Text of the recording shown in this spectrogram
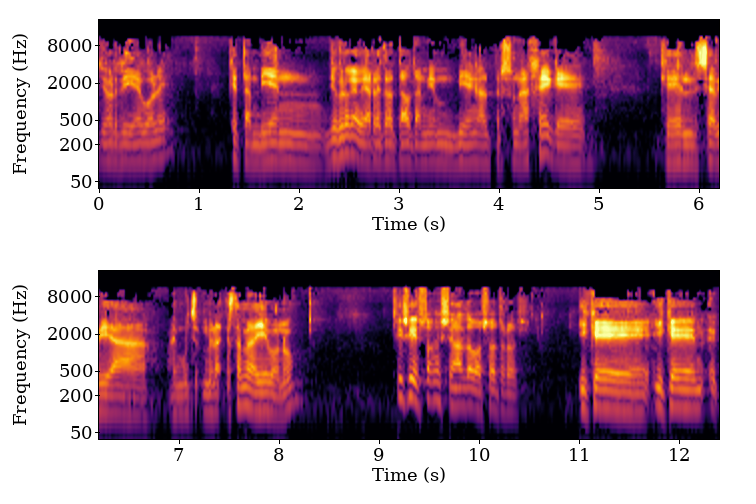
Jordi Évole, que también, yo creo que había retratado también bien al personaje, que, que él se había... Hay mucho, me la- esta me la llevo, ¿no? Sí, sí, esto gestionado vosotros. Y que, y que eh,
